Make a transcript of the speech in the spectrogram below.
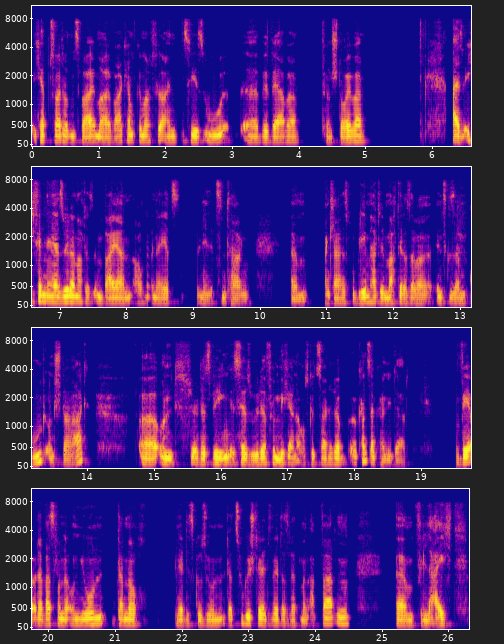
ich habe 2002 mal Wahlkampf gemacht für einen CSU-Bewerber, für einen Stoiber. Also ich finde, Herr Söder macht das in Bayern, auch wenn er jetzt in den letzten Tagen ähm, ein kleines Problem hatte, macht er das aber insgesamt gut und stark. Äh, und deswegen ist Herr Söder für mich ein ausgezeichneter äh, Kanzlerkandidat. Wer oder was von der Union dann noch in der Diskussion dazugestellt wird, das wird man abwarten. Ähm, vielleicht,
